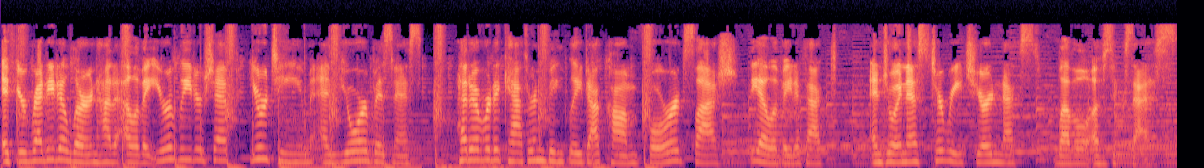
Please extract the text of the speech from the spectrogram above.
If you're ready to learn how to elevate your leadership, your team, and your business, head over to catherinebinkley.com forward slash the elevate effect and join us to reach your next level of success.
